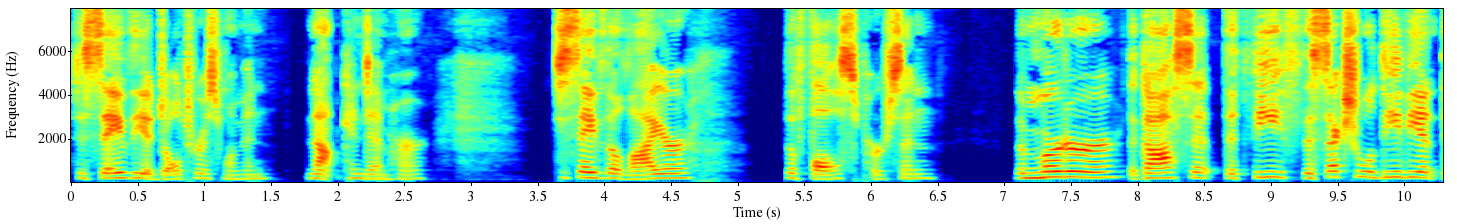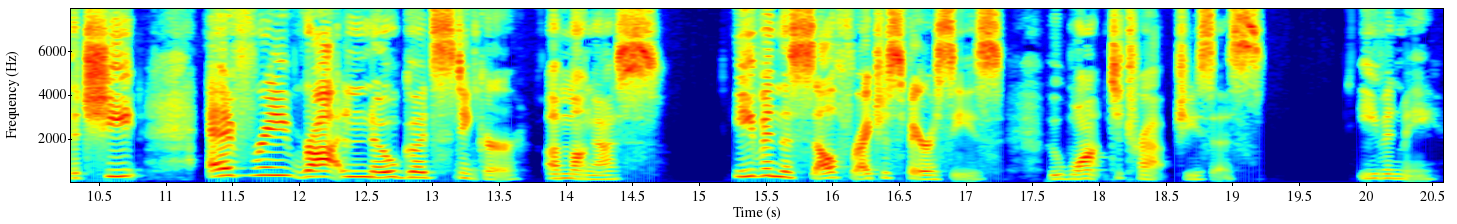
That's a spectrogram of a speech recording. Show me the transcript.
to save the adulterous woman, not condemn her, to save the liar, the false person, the murderer, the gossip, the thief, the sexual deviant, the cheat, every rotten, no good stinker among us, even the self righteous Pharisees who want to trap Jesus, even me.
